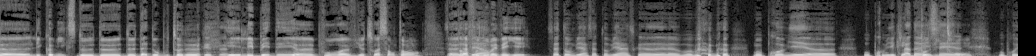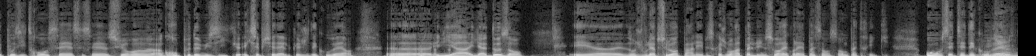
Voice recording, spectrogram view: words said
euh, les comics de de de d'ado boutonneux euh, et les BD euh, pour euh, vieux de 60 ans, euh, là faut bien. nous réveiller. Ça tombe bien, ça tombe bien parce que euh, mon, mon premier euh, mon premier clin d'œil, c'est mon premier positron, c'est c'est- c'est sur euh, un groupe de musique exceptionnel que j'ai découvert euh, il y a il y a deux ans et euh, dont je voulais absolument te parler parce que je me rappelle d'une soirée qu'on avait passée ensemble, Patrick, où on s'était découvert Dieu.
